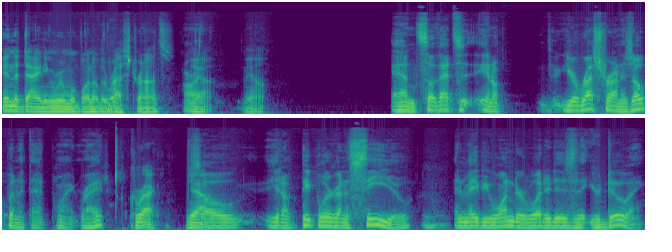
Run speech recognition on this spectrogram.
In the dining room of one of the restaurants. All right. Yeah, yeah. And so that's you know, your restaurant is open at that point, right? Correct. Yeah. So you know, people are going to see you and maybe wonder what it is that you're doing.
